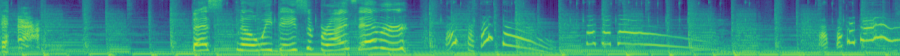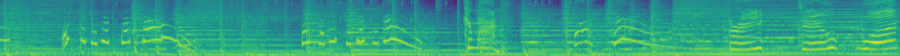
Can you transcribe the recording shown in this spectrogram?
Best snowy day surprise ever! Come on! Three, two, one,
